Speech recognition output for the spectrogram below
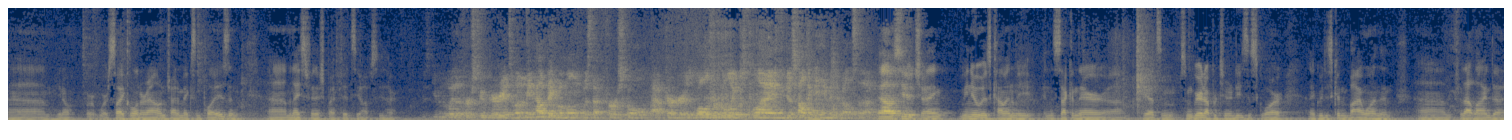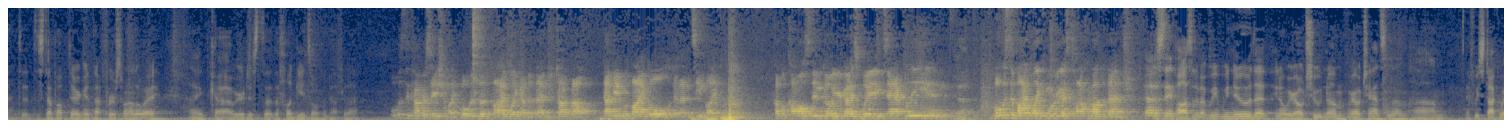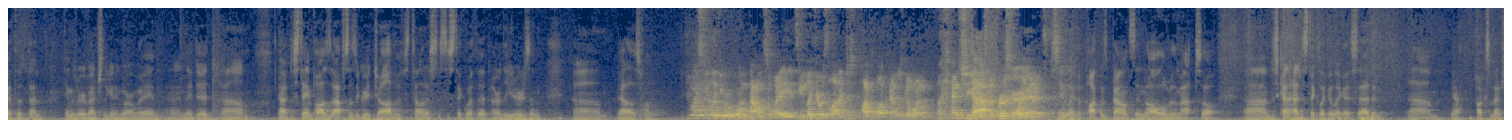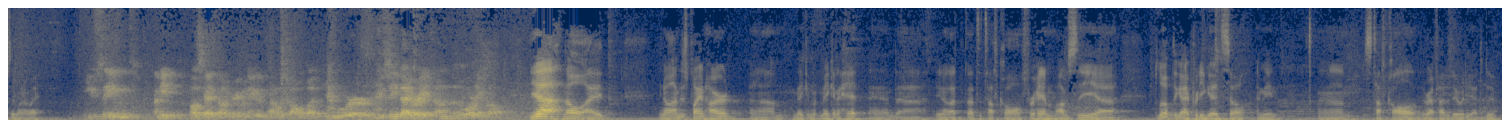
Um, you know, we're, we're, cycling around, trying to make some plays, and um, a nice finish by Fitzy, obviously there. Just given the way two periods But I mean, how big of a moment was that first goal after, as well as our goalie was playing, just how the game had developed to that? Yeah, it was huge. I think we knew it was coming. We in the second there, uh, we had some some great opportunities to score. I think we just couldn't buy one, and um, for that line to, to, to, step up there, get that first one out of the way, I think uh, we were just the, the, floodgates opened after that. What was the conversation like? What was the vibe like on the bench? You talked about not being able to buy a goal, and then it seemed like a couple calls didn't go your guys' way exactly, and. Yeah. What was the vibe like? What were you guys talking about the bench? Yeah, just staying positive. We, we knew that you know we were out shooting them, we were out chancing them. Um, if we stuck with it, then things were eventually going to go our way, and, and they did. Um, yeah, just staying positive. Apps does a great job of telling us just to stick with it, our leaders, and um, yeah, that was fun. Did you always feel like you were one bounce away? It seemed like there was a lot of just puck luck that was going against you guys yeah, the first sure. 40 minutes. It seemed like the puck was bouncing all over the map, so um, just kind of had to stick with it, like I said, and um, yeah, pucks eventually went away. way. You seemed, I mean, most guys don't agree when they get a penalty call, but you were, you seemed irate on the boarding call. Yeah, no, I, you know, I'm just playing hard, um, making making a hit, and uh, you know that that's a tough call for him. Obviously, uh, blew up the guy pretty good, so I mean, um, it's a tough call. The ref had to do what he had to do.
